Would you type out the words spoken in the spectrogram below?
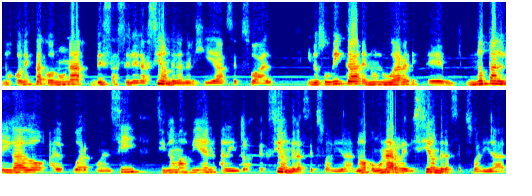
nos conecta con una desaceleración de la energía sexual, y nos ubica en un lugar este, no tan ligado al cuerpo en sí, sino más bien a la introspección de la sexualidad, ¿no? como una revisión de la sexualidad.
